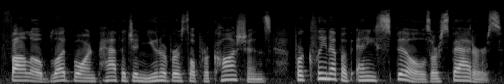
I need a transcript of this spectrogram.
Follow bloodborne pathogen universal precautions for cleanup of any spills or spatters.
